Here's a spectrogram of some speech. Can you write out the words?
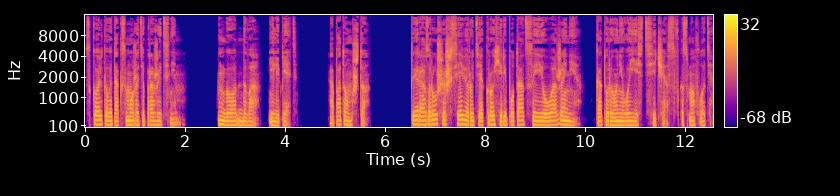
«Сколько вы так сможете прожить с ним? Год, два или пять? А потом что? Ты разрушишь Северу те крохи репутации и уважения, которые у него есть сейчас в космофлоте.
